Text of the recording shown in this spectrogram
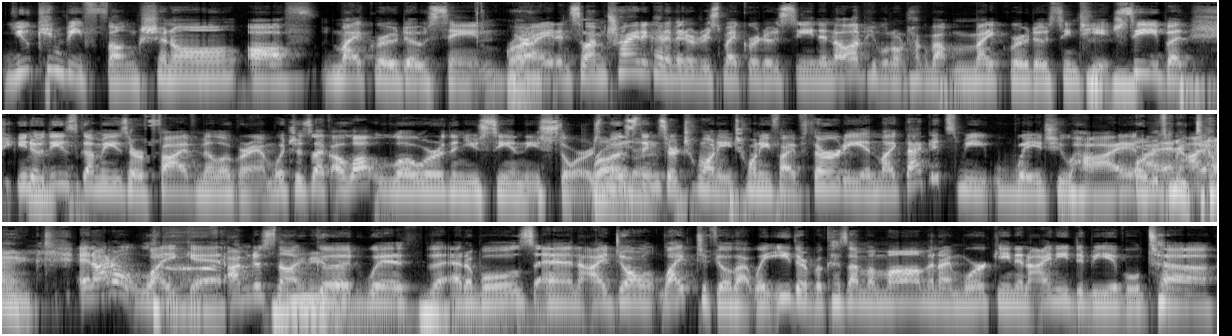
you can be functional off microdosing, right? right? And so I'm trying to kind of introduce microdosing. And a lot of people don't talk about microdosing THC, mm-hmm. but, you know, right. these gummies are five milligram, which is like a lot lower than you see in these stores. Right. Most things are 20, 25, 30. And like that gets me way too high. Oh, it gets and me I tanked. And I don't like it. I'm just not good with the edibles. And I don't like to feel that way either because I'm a mom and I'm working and I need to be able to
